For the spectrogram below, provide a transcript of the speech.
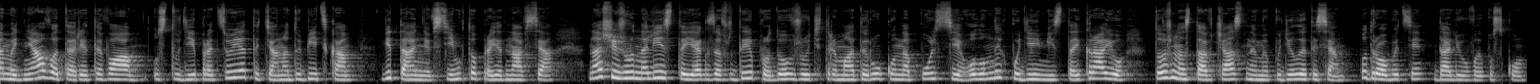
Теми дня в етері ТВА. У студії працює Тетяна Дубіцька. Вітання всім, хто приєднався. Наші журналісти, як завжди, продовжують тримати руку на пульсі головних подій міста і краю. Тож настав час ними поділитися. Подробиці далі у випуску.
